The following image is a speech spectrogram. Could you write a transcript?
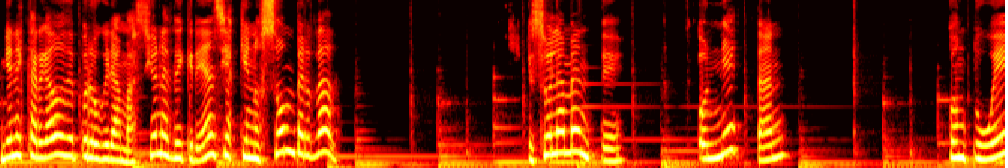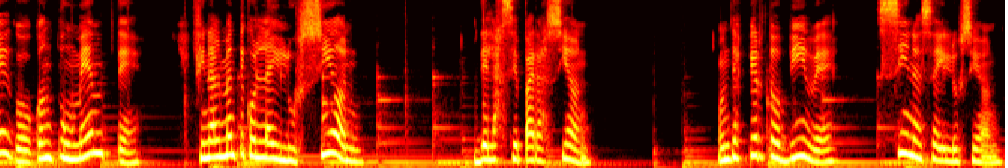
vienes cargado de programaciones, de creencias que no son verdad, que solamente conectan con tu ego, con tu mente, finalmente con la ilusión de la separación. Un despierto vive sin esa ilusión,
